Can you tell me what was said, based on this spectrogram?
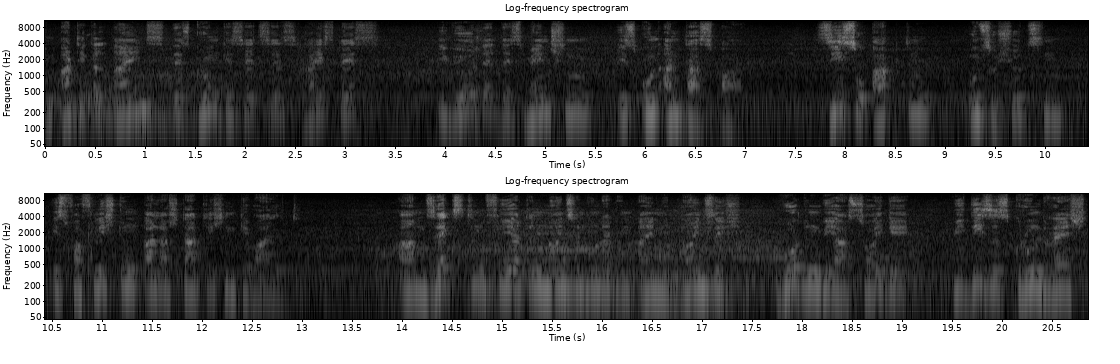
Im Artikel 1 des Grundgesetzes heißt es, die Würde des Menschen ist unantastbar. Sie zu achten und zu schützen ist Verpflichtung aller staatlichen Gewalt. Am 6.4.1991 wurden wir als Zeuge, wie dieses Grundrecht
